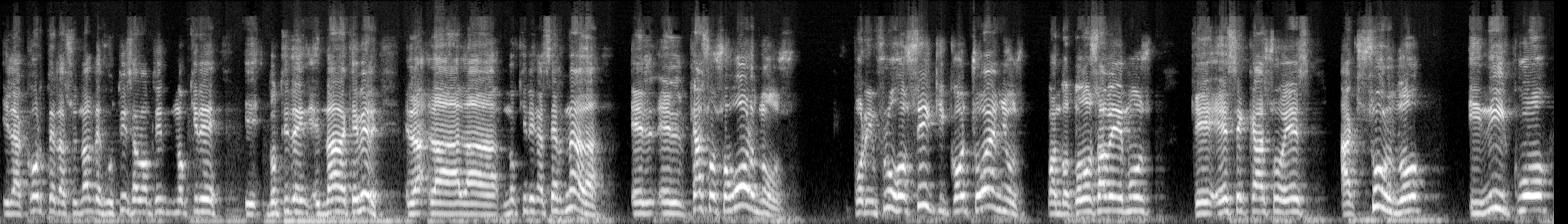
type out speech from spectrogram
y la Corte Nacional de Justicia no, no quiere no tienen nada que ver, la, la, la, no quieren hacer nada. El, el caso Sobornos por influjo psíquico, ocho años, cuando todos sabemos que ese caso es absurdo, inicuo,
